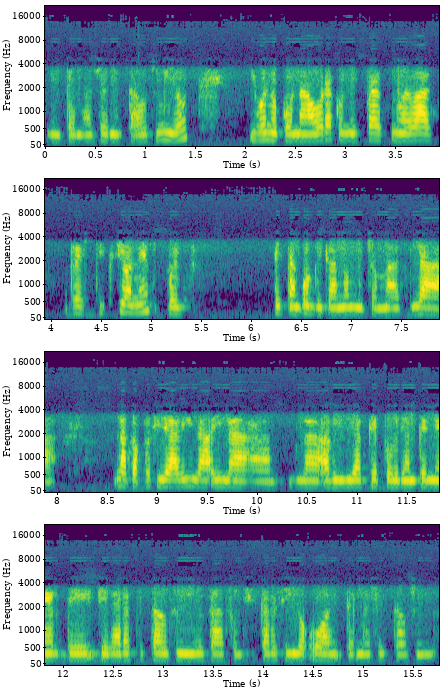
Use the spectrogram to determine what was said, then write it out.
internarse en Estados Unidos. Y bueno, con ahora con estas nuevas restricciones, pues están complicando mucho más la la capacidad y la y la, la, habilidad que podrían tener de llegar hasta Estados Unidos a solicitar asilo o a internarse a Estados Unidos.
